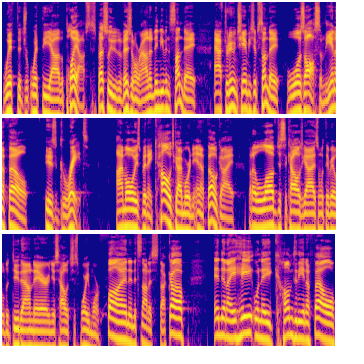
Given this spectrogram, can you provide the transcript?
with the with the uh, the playoffs, especially the divisional round, and then even Sunday afternoon, Championship Sunday was awesome. The NFL is great. I'm always been a college guy more than an NFL guy, but I love just the college guys and what they're able to do down there, and just how it's just more more fun and it's not as stuck up. And then I hate when they come to the NFL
